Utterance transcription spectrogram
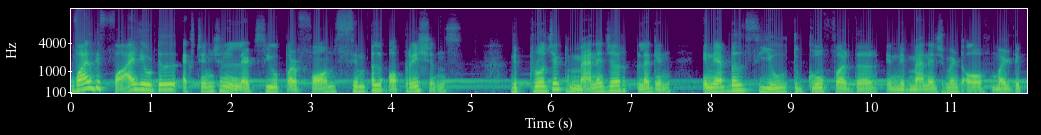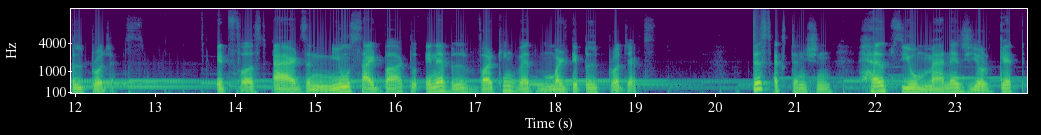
While the file util extension lets you perform simple operations, the project manager plugin enables you to go further in the management of multiple projects. It first adds a new sidebar to enable working with multiple projects. This extension helps you manage your Git,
